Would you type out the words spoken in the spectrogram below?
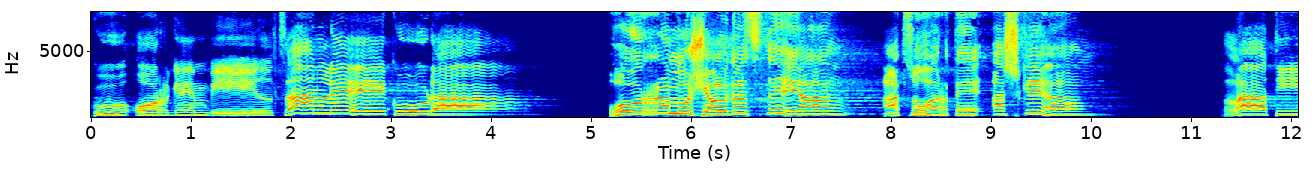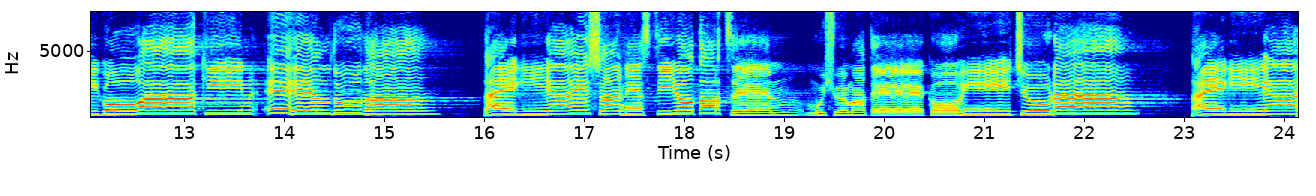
gu orgen biltzan lekura. Horra mosal gaztea, atzo arte askea, Latigoakin eldu da, ta egia esan ez diot hartzen, musu emateko itxura. Ta egia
